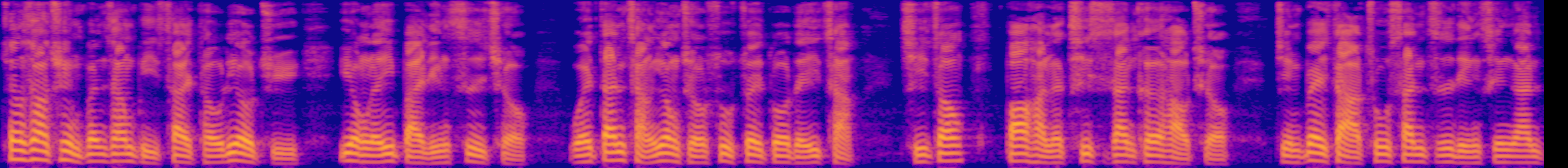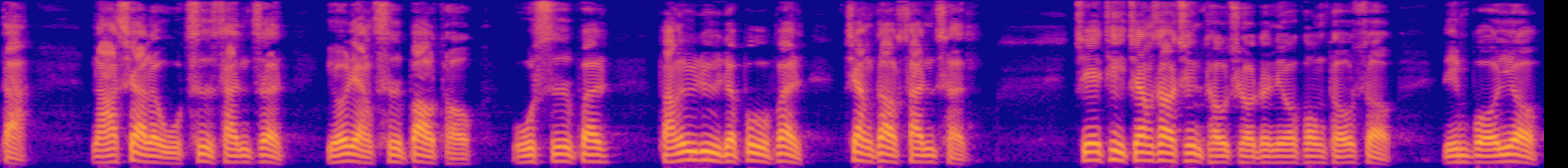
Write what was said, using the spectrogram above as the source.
江少庆本场比赛投六局，用了一百零四球，为单场用球数最多的一场，其中包含了七十三颗好球。仅被打出三支零星安打，拿下了五次三振，有两次爆头，无失分，防御率的部分降到三成。接替江少庆投球的牛棚投手林柏佑、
